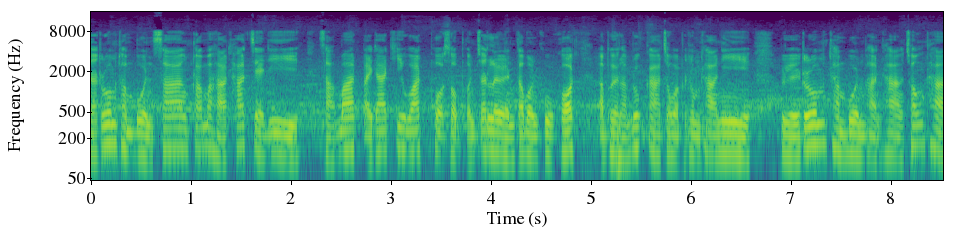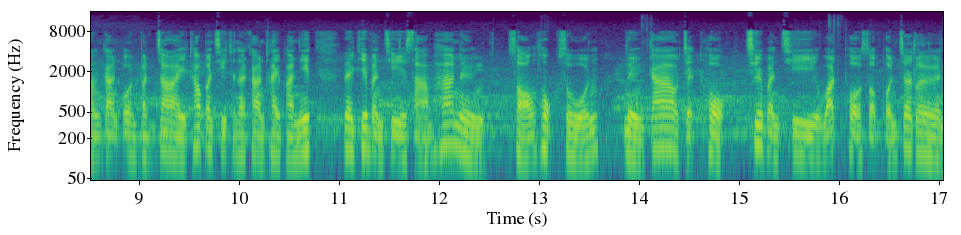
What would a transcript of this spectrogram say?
จะร่วมทำบุญสร้างพระมหาธาตุเจดีย์สามารถไปได้ที่วัดโพศพผลเจริญตำบลคูคตอำเภอลำลูกกาจังหวัดปทุมธานี หรือร่วมทำบุญผ่านทางช่องทางการโอนปัจจัยเข้าบัญชีธนาคารไทยพาณิชย์เลขที่บัญชี 351 260 1976 ชื่อบัญชีวัดโพศพผลเจริญ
